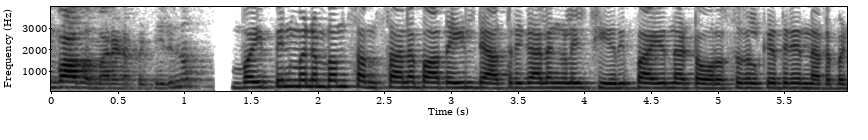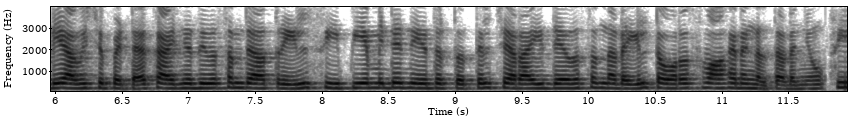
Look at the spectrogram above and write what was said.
യുവാവ് മരണപ്പെട്ടിരുന്നു. വൈപ്പിൻ മുനമ്പം സംസ്ഥാന പാതയിൽ രാത്രികാലങ്ങളിൽ ചീറിപ്പായുന്ന ടോറസുകൾക്കെതിരെ നടപടി ആവശ്യപ്പെട്ട് കഴിഞ്ഞ ദിവസം രാത്രിയിൽ സി പി എമ്മിന്റെ നേതൃത്വത്തിൽ ചെറായി ദേവസ്വം നടയിൽ ടോറസ് വാഹനങ്ങൾ തടഞ്ഞു. C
